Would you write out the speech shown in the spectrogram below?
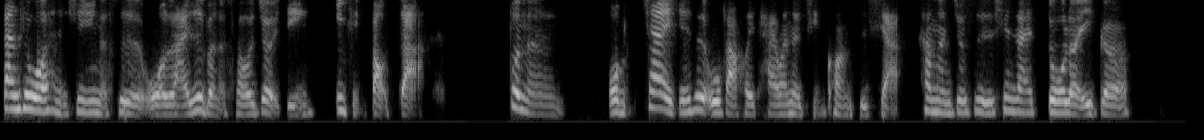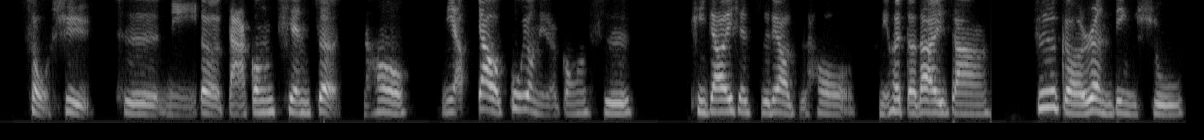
但是我很幸运的是，我来日本的时候就已经疫情爆炸，不能。我现在已经是无法回台湾的情况之下，他们就是现在多了一个手续，是你的打工签证，然后你要要雇佣你的公司，提交一些资料之后，你会得到一张资格认定书，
